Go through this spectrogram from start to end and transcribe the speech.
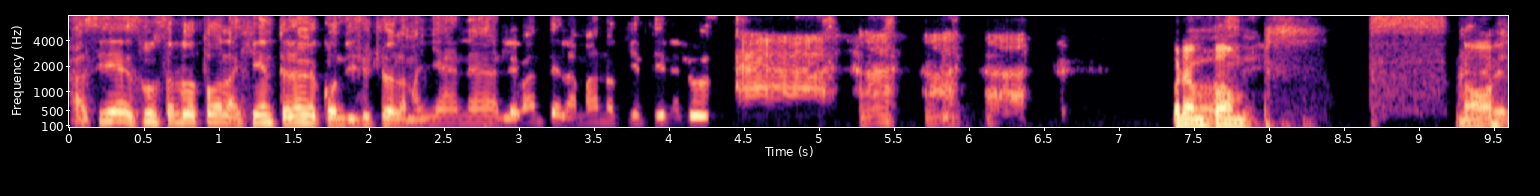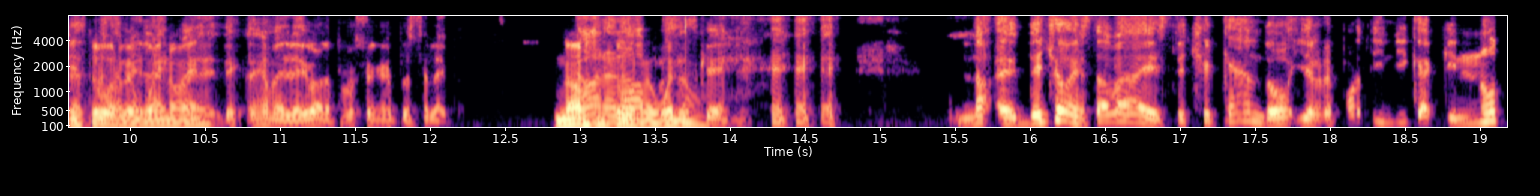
Así es, un saludo a toda la gente, 9 con 18 de la mañana. Levante la mano, ¿quién tiene luz? Pum, Oh, sí. ps. No, De sí estuvo re bueno. ¿eh? Dé- Déjame, le digo a la producción que preste el iPad. No, sí estuvo re pues bueno. es que- No, eh, de hecho, estaba este, checando y el reporte indica que no,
